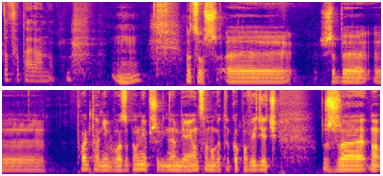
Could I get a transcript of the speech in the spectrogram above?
do fotela. No, mhm. no cóż, yy, żeby yy, puenta nie była zupełnie przygnębiająca, mogę tylko powiedzieć, że no,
